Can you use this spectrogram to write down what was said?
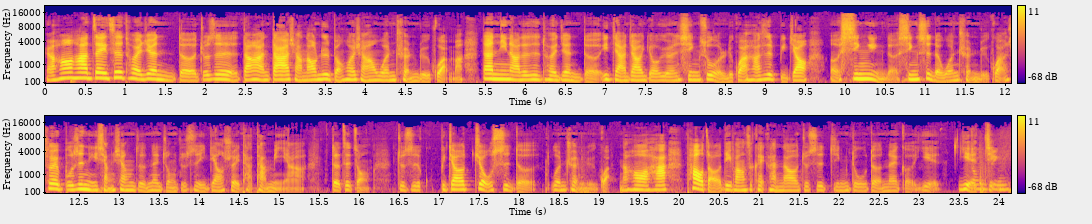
然后她这一次推荐的就是，当然大家想到日本会想要温泉旅馆嘛，但妮娜这次推荐的一家叫游园新宿的旅馆，它是比较呃新颖的新式的温泉旅馆，所以不是你想象的那种，就是一定要睡榻榻米啊的这种，就是比较旧式的温泉旅馆。然后它泡澡的地方是可以看到，就是京都的那个夜夜景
